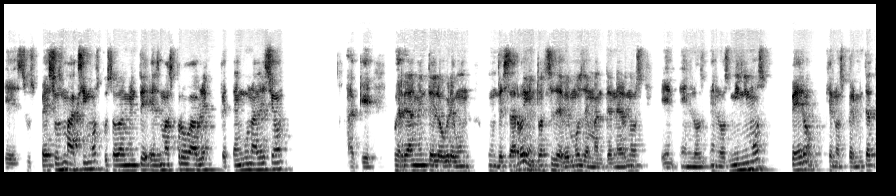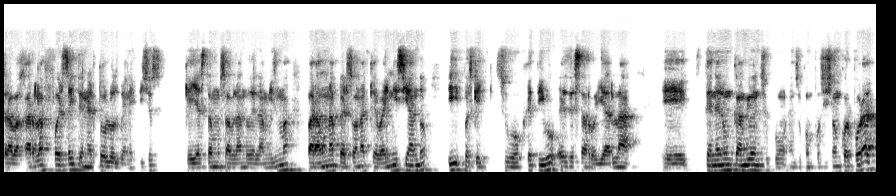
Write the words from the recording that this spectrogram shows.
eh, sus pesos máximos, pues obviamente es más probable que tenga una lesión a que pues realmente logre un, un desarrollo. Entonces debemos de mantenernos en, en, los, en los mínimos, pero que nos permita trabajar la fuerza y tener todos los beneficios que ya estamos hablando de la misma para una persona que va iniciando y pues que su objetivo es desarrollarla, eh, tener un cambio en su, en su composición corporal.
